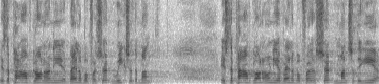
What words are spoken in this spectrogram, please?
Is the power of God only available for certain weeks of the month? Is the power of God only available for certain months of the year?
